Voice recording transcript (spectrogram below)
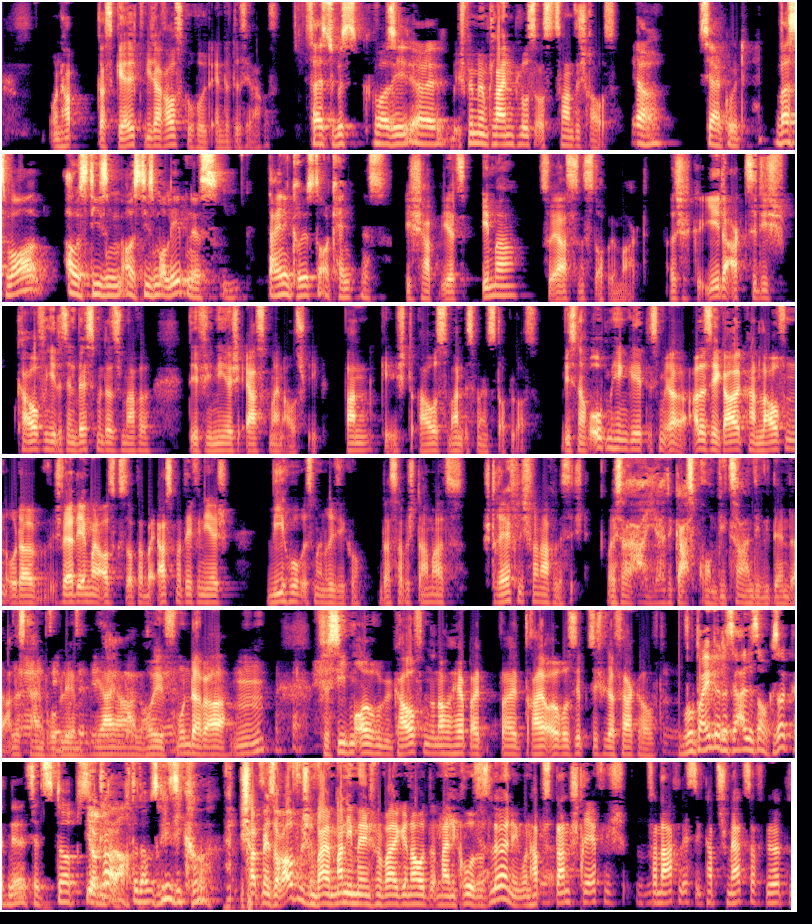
und habe das Geld wieder rausgeholt Ende des Jahres. Das heißt, du bist quasi... Äh ich bin mit einem kleinen Plus aus 20 raus. Ja, sehr gut. Was war aus diesem, aus diesem Erlebnis mhm. Deine größte Erkenntnis? ich habe jetzt immer zuerst einen Stop im Markt. Also ich, jede Aktie, die ich kaufe, jedes Investment, das ich mache, definiere ich erst meinen Ausstieg. Wann gehe ich raus, wann ist mein Stop-Loss? Wie es nach oben hingeht, ist mir alles egal, kann laufen oder ich werde irgendwann ausgestoppt, aber erstmal definiere ich, wie hoch ist mein Risiko? Und das habe ich damals sträflich vernachlässigt. Weil ich sage, ah ja, die Gazprom, die zahlen Dividende, alles ja, kein Problem. Ja, ja, läuft, ja. wunderbar. Hm. Für sieben Euro gekauft und nachher bei, bei drei Euro siebzig wieder verkauft. Wobei wir das ja alles auch gesagt haben, ne? Jetzt Stops, ja, klar. achtet aufs Risiko. Ich habe mir so aufgeschrieben, weil Money Management war ja genau mein großes Learning und habe es dann sträflich mhm. vernachlässigt, habe es schmerzhaft gehört.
